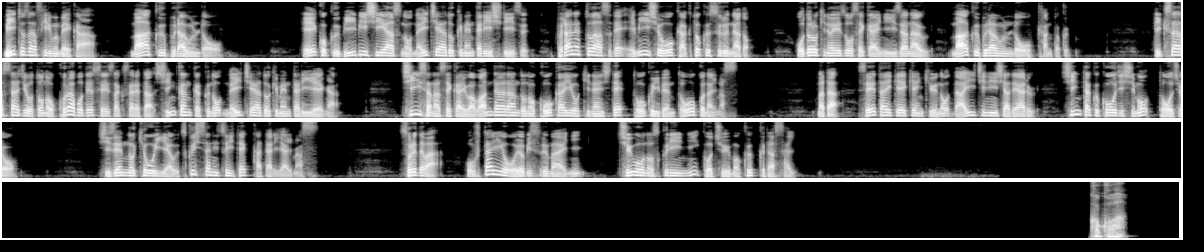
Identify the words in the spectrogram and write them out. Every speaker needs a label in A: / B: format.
A: ミート・ザ・フィルムメーカー、マーク・ブラウンロー。英国 BBC アースのネイチャードキュメンタリーシリーズ、プラネット・アースでエミー賞を獲得するなど、驚きの映像世界に誘うマーク・ブラウンロー監督。ピクサースタジオとのコラボで制作された新感覚のネイチャードキュメンタリー映画、小さな世界はワンダーランドの公開を記念してトークイベントを行います。また、生態系研究の第一人者である新宅浩二氏も登場。自然の脅威や美しさについて語り合います。それでは、お二人をお呼びする前に、中央のスクリーンにご注目ください。
B: ここは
